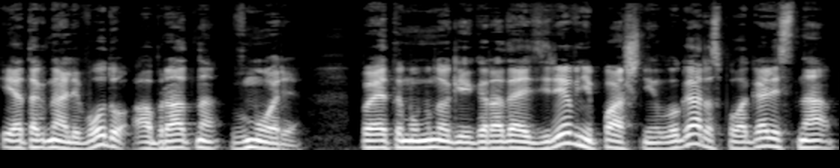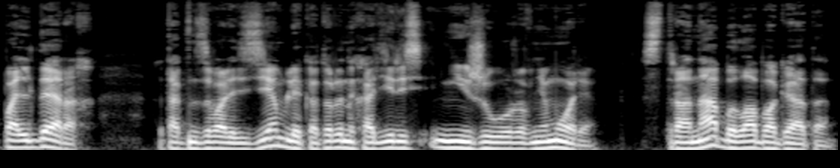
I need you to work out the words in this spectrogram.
и отогнали воду обратно в море. Поэтому многие города и деревни, пашни и луга располагались на пальдерах, так назывались земли, которые находились ниже уровня моря. Страна была богата.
